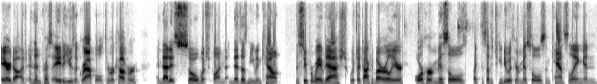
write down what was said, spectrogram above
air dodge, and then press A to use a grapple to recover. And that is so much fun. That doesn't even count the super wave dash, which I talked about earlier, or her missiles, like the stuff that you can do with her missiles and canceling. And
